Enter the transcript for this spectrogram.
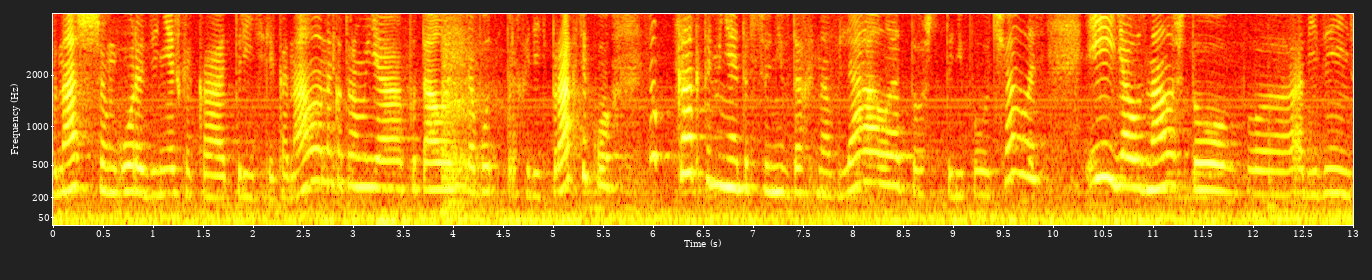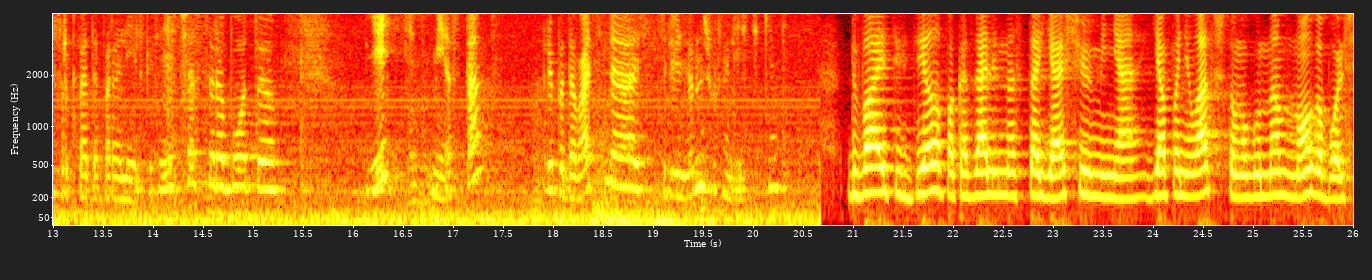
в нашем городе несколько, три телеканала, на котором я пыталась работать, проходить практику. Ну, как-то меня это все не вдохновляло, то что-то не получалось. И я узнала, что в объединении 45-я параллель, где я сейчас работаю, есть место преподавателя телевизионной журналистики. Два этих дела показали настоящую меня. Я поняла, что могу намного больше,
